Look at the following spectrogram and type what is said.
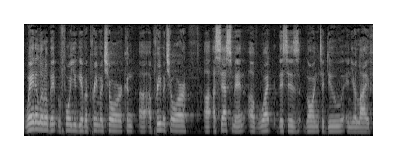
Wait a little bit before you give a premature, uh, a premature uh, assessment of what this is going to do in your life,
